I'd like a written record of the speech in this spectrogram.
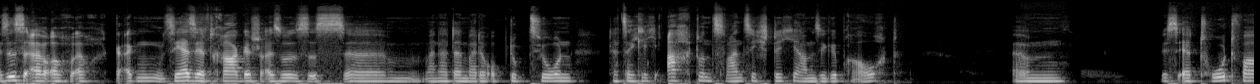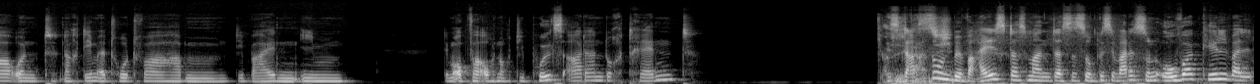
Es ist auch, auch sehr, sehr tragisch. Also es ist, ähm, man hat dann bei der Obduktion tatsächlich 28 Stiche haben sie gebraucht, ähm, bis er tot war. Und nachdem er tot war, haben die beiden ihm, dem Opfer auch noch die Pulsadern durchtrennt. Also Ist das so ein Beweis, dass man, das ist so ein bisschen, war das so ein Overkill? Weil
